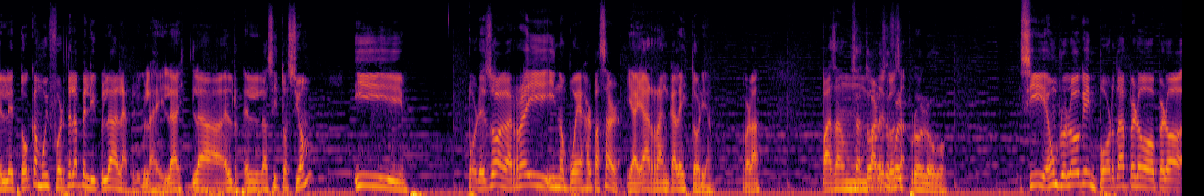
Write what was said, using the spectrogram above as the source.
eh, le toca muy fuerte la película. La película ahí, la, la, el- la situación. Y por eso agarra y, y no puede dejar pasar. Y ahí arranca la historia, ¿verdad? Pasan O sea, un todo par de eso fue cosas. el prólogo. Sí, es un prólogo que importa, pero, pero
